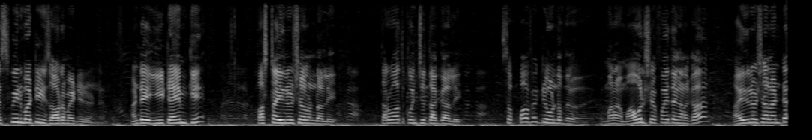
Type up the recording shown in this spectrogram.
రెసిపీని బట్టి ఈజ్ ఆటోమేటెడ్ అండి. అంటే ఈ టైంకి ఫస్ట్ ఐదు నిమిషాలు ఉండాలి తర్వాత కొంచెం తగ్గాలి. సో పర్ఫెక్ట్గా ఉంటుంది. మన మామూలు షెఫ్ అయితే కనుక ఐదు నిమిషాలు అంటే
